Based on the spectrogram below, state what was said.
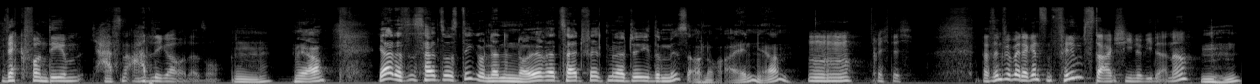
weg von dem, ja, ist ein Adliger oder so. Mhm. Ja. Ja, das ist halt so das Ding. Und dann in neuerer Zeit fällt mir natürlich The Miss auch noch ein, ja. Mhm, richtig. Da sind wir bei der ganzen Filmstar-Schiene wieder, ne? Mhm.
